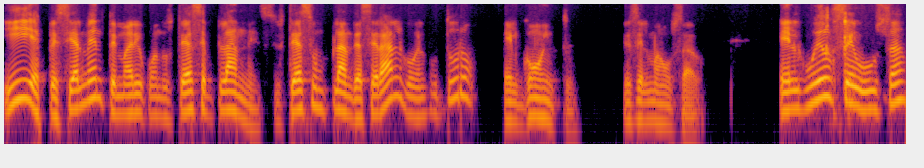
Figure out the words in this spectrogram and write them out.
Y especialmente, Mario, cuando usted hace planes, si usted hace un plan de hacer algo en el futuro, el going to es el más usado. El will se usa,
